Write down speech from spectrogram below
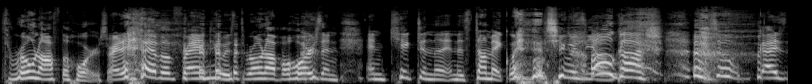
thrown off the horse, right? I have a friend who was thrown off a horse and, and kicked in the, in the stomach when she was young. Oh gosh. so guys,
